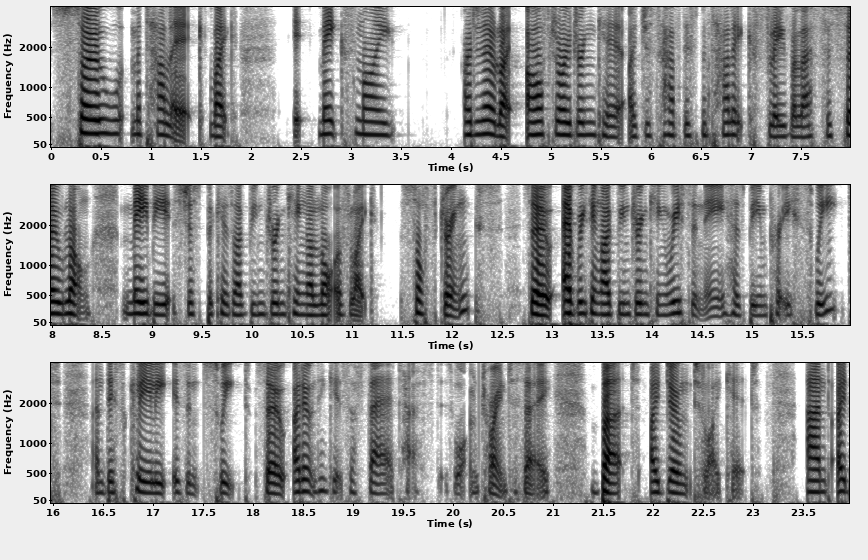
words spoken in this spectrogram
so metallic. Like, it makes my. I don't know, like after I drink it, I just have this metallic flavour left for so long. Maybe it's just because I've been drinking a lot of like soft drinks. So everything I've been drinking recently has been pretty sweet, and this clearly isn't sweet. So I don't think it's a fair test, is what I'm trying to say. But I don't like it, and I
